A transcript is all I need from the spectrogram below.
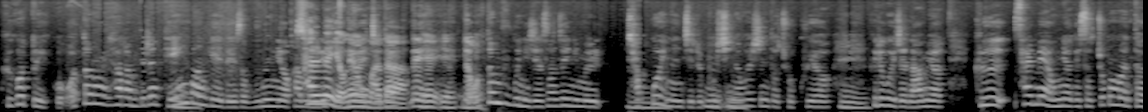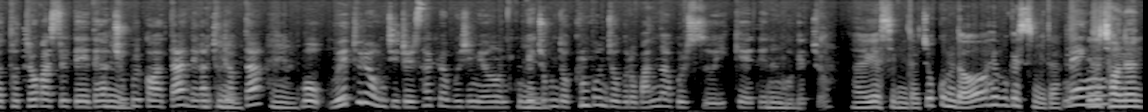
그것도 있고 어떤 사람들은 대인 관계에 대해서 무능력함을 삶의 영역마다. 네. 예, 예, 근데 예. 어떤 부분이 이제 선생님을 잡고 음. 있는지를 음, 보시면 음. 훨씬 더 좋고요. 음. 그리고 이제 나면 그 삶의 영역에서 조금만 더, 더 들어갔을 때 내가 음. 죽을 것 같다, 내가 음, 두렵다, 음. 뭐왜 두려운지를 살펴보시면 그게 음. 조금 더 근본적으로 만나볼 수 있게 되는 음. 거겠죠. 알겠습니다. 조금 더 해보겠습니다. 네. 그래서 저는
